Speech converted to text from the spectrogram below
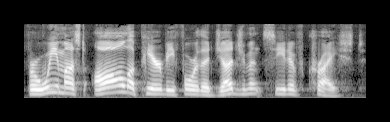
For we must all appear before the judgment seat of Christ,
